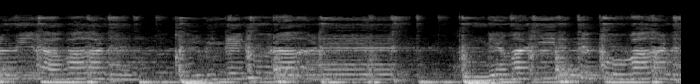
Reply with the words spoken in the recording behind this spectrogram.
നിലവാണ് കൽവിന്റെ നൂറാണ്. പുണ്യമതിരത്തെ പൂവാണ്.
